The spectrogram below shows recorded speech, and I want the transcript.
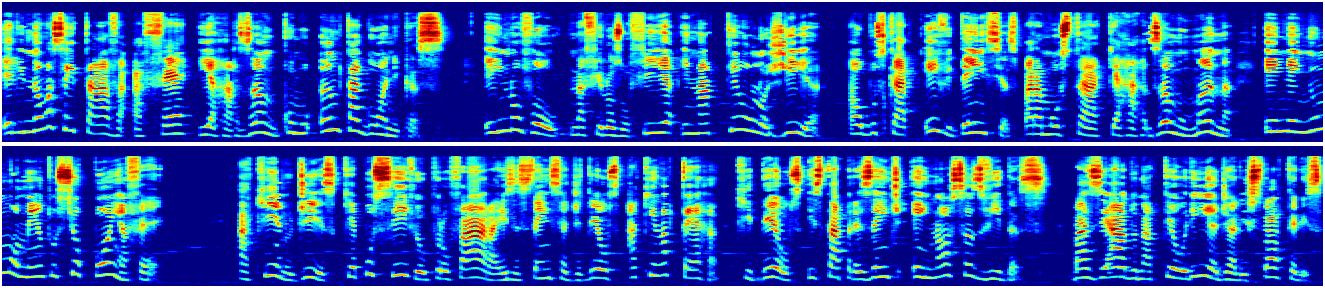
Ele não aceitava a fé e a razão como antagônicas e inovou na filosofia e na teologia ao buscar evidências para mostrar que a razão humana em nenhum momento se opõe à fé. Aquino diz que é possível provar a existência de Deus aqui na Terra, que Deus está presente em nossas vidas. Baseado na teoria de Aristóteles,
